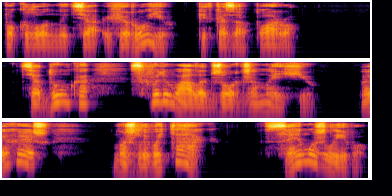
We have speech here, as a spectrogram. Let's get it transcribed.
поклонниця героїв, підказав Пуаро. Ця думка схвилювала Джорджа Мейхю. Еге ж, можливо, й так. Все можливо.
